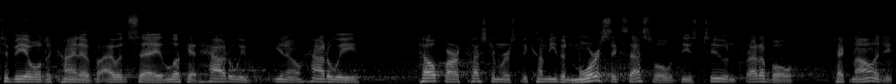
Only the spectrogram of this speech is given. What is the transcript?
to be able to kind of, I would say, look at how do we, you know, how do we help our customers become even more successful with these two incredible technology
